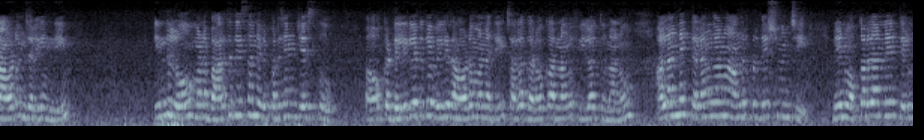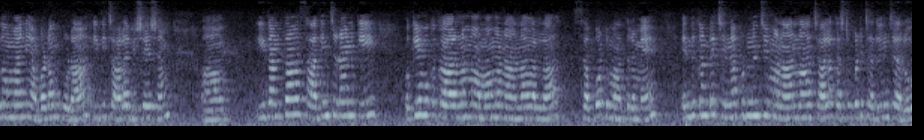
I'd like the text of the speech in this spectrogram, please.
రావడం జరిగింది. ఇందులో మన భారతదేశాన్ని రిప్రజెంట్ చేస్తూ ఒక డెలిగేట్గా వెళ్ళి రావడం అనేది చాలా గర్వకారణంగా ఫీల్ అవుతున్నాను. అలానే తెలంగాణ ఆంధ్రప్రదేశ్ నుంచి నేను ఒక్కరిదాన్నే తెలుగు అమ్మాయిని అవ్వడం కూడా ఇది చాలా విశేషం. ఇదంతా సాధించడానికి ఒకే ఒక కారణం మా అమ్మ మా నాన్న వల్ల సపోర్ట్ మాత్రమే. ఎందుకంటే చిన్నప్పటి నుంచి మా నాన్న చాలా కష్టపడి చదివించారు.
